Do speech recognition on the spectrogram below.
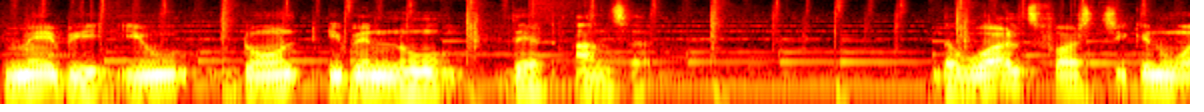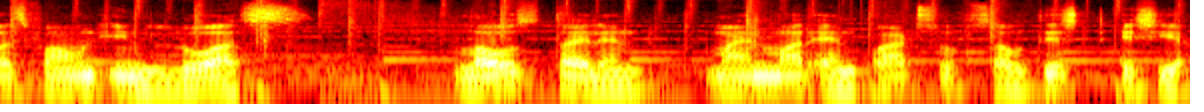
Maybe you don't even know that answer. The world's first chicken was found in Laos, Laos, Thailand, Myanmar, and parts of Southeast Asia.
